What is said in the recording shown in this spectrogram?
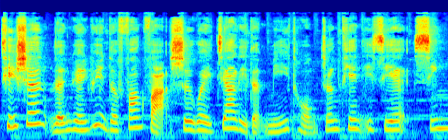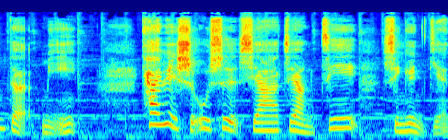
提升人缘运的方法是为家里的米桶增添一些新的米。开运食物是虾酱鸡，幸运颜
